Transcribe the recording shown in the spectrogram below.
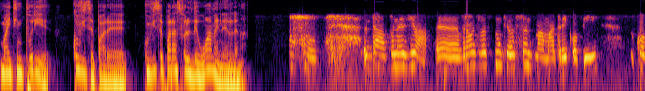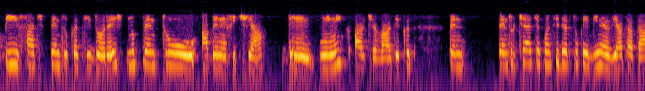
mai timpurie. Cum vi se pare, cum vi se pare astfel de oameni, Elena? Da, bună ziua. Uh, Vreau să vă spun că eu sunt mama a trei copii. Copiii faci pentru că ți dorești, nu pentru a beneficia de nimic altceva decât pen- pentru ceea ce consider tu că e bine în viața ta.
